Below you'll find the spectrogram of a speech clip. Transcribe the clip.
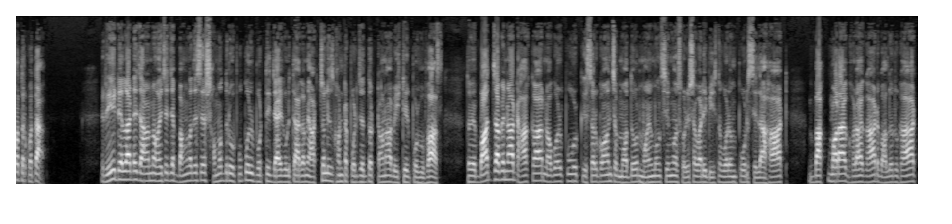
সতর্কতা। রেড অ্যালার্টে জানানো হয়েছে যে বাংলাদেশের সমুদ্র উপকূলবর্তী জায়গাগুলিতে আগামী আটচল্লিশ ঘণ্টা পর্যন্ত টানা বৃষ্টির পূর্বাভাস। তবে বাদ যাবে না ঢাকা, নগরপুর, কিশোরগঞ্জ, মদন, ময়মনসিংহ, সরিষাবাড়ি, বিষ্ণুবরমপুর শিলাহাট বাকমারা, ঘোড়াঘাট, বালুরঘাট,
